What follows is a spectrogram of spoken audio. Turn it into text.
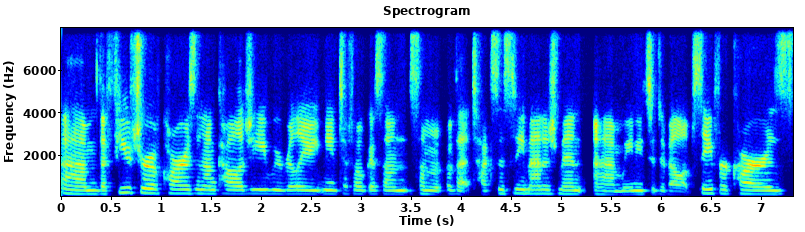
um, the future of CARs in oncology, we really need to focus on some of that toxicity management. Um, we need to develop safer CARs,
